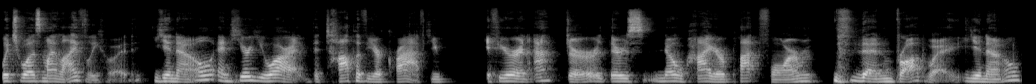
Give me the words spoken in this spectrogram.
which was my livelihood, you know? And here you are at the top of your craft. You if you're an actor, there's no higher platform than Broadway, you know?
